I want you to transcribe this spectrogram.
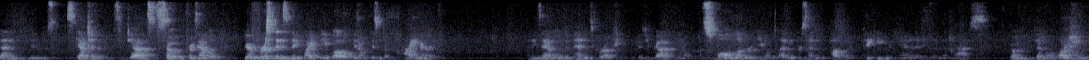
than you know a sketch of it suggests. So, for example, your first instinct might be, well, you know, isn't a primary an example of dependence corruption because you've got you know a small number, you know, 11% of the public picking the candidates, and then that's going to the general election.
